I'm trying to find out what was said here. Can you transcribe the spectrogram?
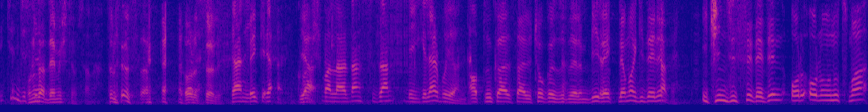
İkincisi Bunu da demiştim sana. Hatırlıyorsan. Doğru söyle. yani Peki, ya- ya- konuşmalardan sızan bilgiler bu yönde. Abdülkadir Selvi çok özür dilerim. Bir reklama gidelim. Tabii. İkincisi dedin. or- onu unutma.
